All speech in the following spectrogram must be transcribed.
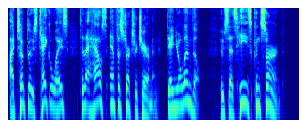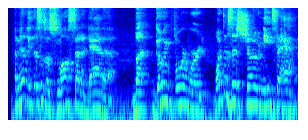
I took those takeaways to the House Infrastructure Chairman, Daniel Linville, who says he's concerned. Admittedly, this is a small set of data, but going forward, what does this show needs to happen?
